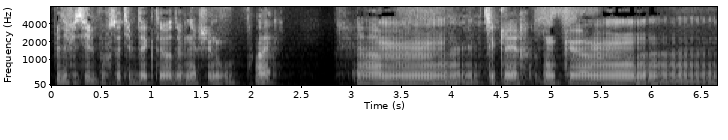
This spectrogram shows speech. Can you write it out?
plus difficile pour ce type d'acteur de venir chez nous. Ouais. Euh, c'est clair. Donc, euh,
